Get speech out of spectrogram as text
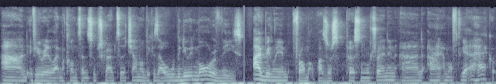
and if you really like my content, subscribe to the channel because I will be doing more of these. I've been Liam from Lazarus Personal Training, and I am off to get a haircut.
